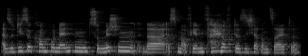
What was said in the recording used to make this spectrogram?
Also diese Komponenten zu mischen, da ist man auf jeden Fall auf der sicheren Seite.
